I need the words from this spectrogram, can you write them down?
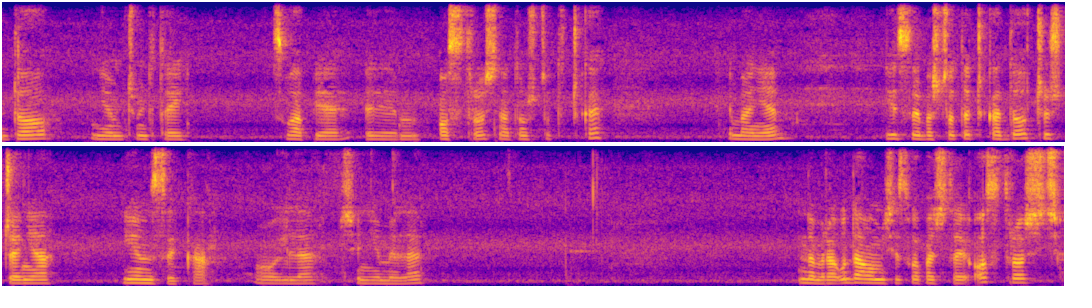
do, nie wiem czy mi tutaj złapie ym, ostrość na tą szczoteczkę. Chyba nie. Jest to chyba szczoteczka do czyszczenia języka, o ile się nie mylę. Dobra, udało mi się złapać tutaj ostrość.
